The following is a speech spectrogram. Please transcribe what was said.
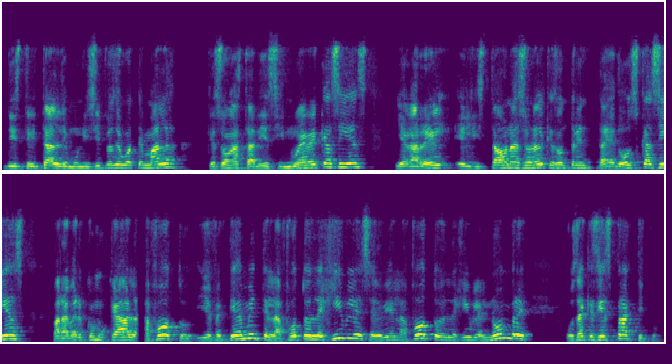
distrital de municipios de Guatemala, que son hasta 19 casillas, y agarré el, listado nacional, que son 32 casillas, para ver cómo queda la foto. Y efectivamente, la foto es legible, se ve bien la foto, es legible el nombre, o sea que sí es práctico.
